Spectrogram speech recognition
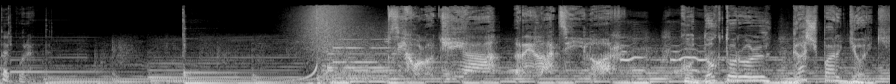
Pe curent! Psihologia relațiilor cu doctorul Gaspar Gheorghi.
